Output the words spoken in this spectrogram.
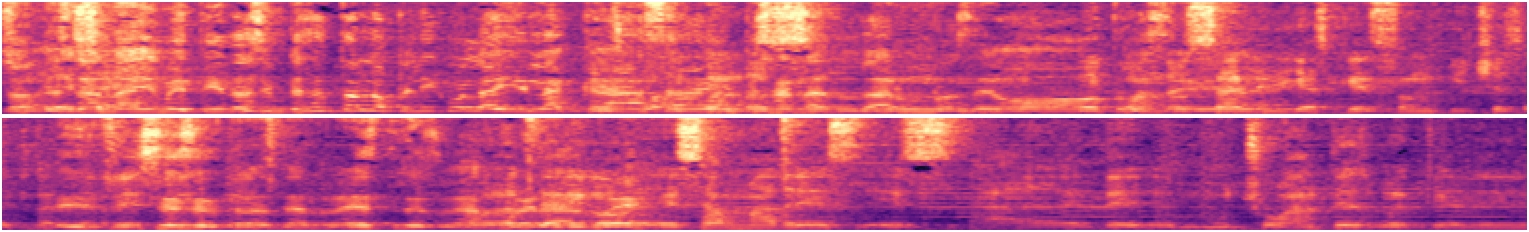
Donde están ahí metidos, y empieza toda la película ahí en la casa y empiezan a dudar unos de otros. Y cuando eh, salen, ya es que son pinches extraterrestres. extraterrestres, güey, afuera, te digo, esa madre es, ah, de, mucho antes, güey, que de,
